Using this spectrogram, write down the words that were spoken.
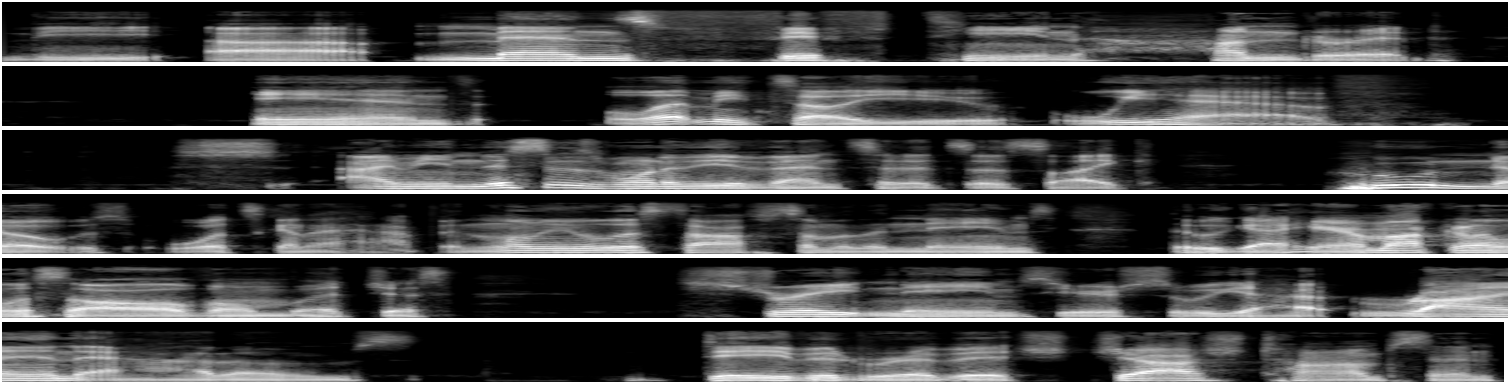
the uh, men's fifteen hundred, and let me tell you, we have. I mean, this is one of the events that it's it's like, who knows what's going to happen? Let me list off some of the names that we got here. I'm not going to list all of them, but just straight names here. So we got Ryan Adams, David Ribich, Josh Thompson,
